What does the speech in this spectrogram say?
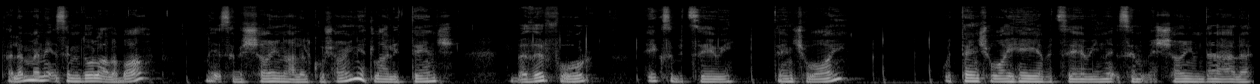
فلما نقسم دول على بعض نقسم ال sinh على ال cosh يطلع لي ال tanh. يبقى therefore x بتساوي تانش y والتانش y هي بتساوي نقسم الشاين ده على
